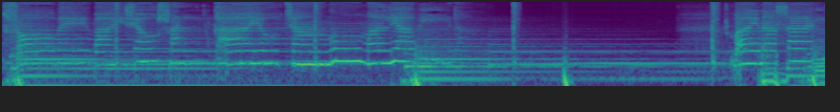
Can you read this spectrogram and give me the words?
Sobe e baixa o sal Cae o chan o mal e a vida Vai na saída.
